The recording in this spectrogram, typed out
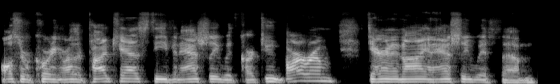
also recording our other podcasts. Steve and Ashley with Cartoon Barroom, Daren and I and Ashley with um,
